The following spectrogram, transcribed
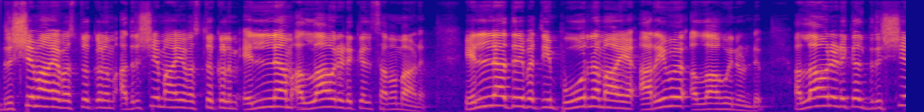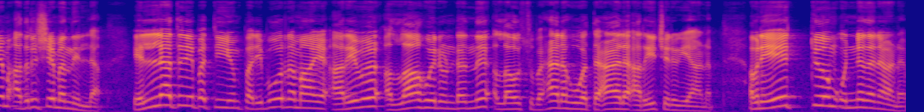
ദൃശ്യമായ വസ്തുക്കളും അദൃശ്യമായ വസ്തുക്കളും എല്ലാം അള്ളാഹുവിന്റെ അടുക്കൽ സമമാണ്. എല്ലാത്തിനെ പറ്റിയും പൂർണമായ അറിവ് അള്ളാഹുവിനുണ്ട്. അള്ളാഹുവിന്റെ അടുക്കൽ ദൃശ്യം അദൃശ്യമെന്നില്ല. എല്ലാത്തിനെ പറ്റിയും പരിപൂർണമായ അറിവ് അള്ളാഹുവിനുണ്ടെന്ന് അള്ളാഹു സുബാനഹുവത്ത് ആല അറിയിച്ചിരുകയാണ്. അവൻ ഏറ്റവും ഉന്നതനാണ്.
